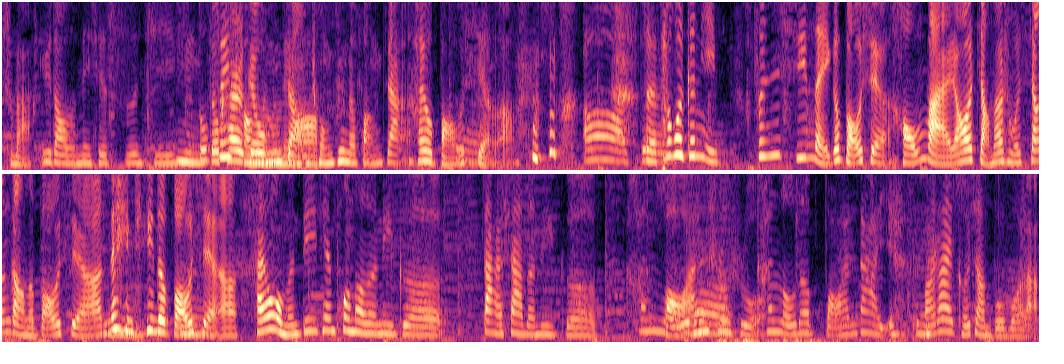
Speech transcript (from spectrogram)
是吧？遇到的那些司机、嗯，都非常都开始给我们能讲重庆的房价。还有保险了，啊，对，他会跟你分析哪个保险好买，然后讲到什么香港的保险啊、内地的保险啊，还有我们第一天碰到的那个大厦的那个看楼保安叔叔。看楼的保安大爷，保安大爷可喜欢波波了，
